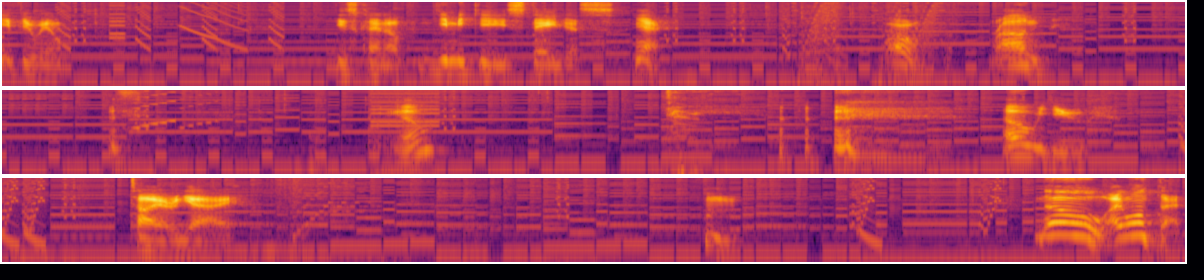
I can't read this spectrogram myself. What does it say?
if you will. These kind of gimmicky stages. Yeah. Whoa! Run! There you go. oh, you. Tire guy. Hmm. No, I want that.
